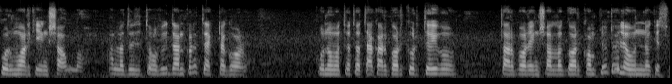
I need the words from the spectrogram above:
করব আর কি ইনশাআল্লাহ। আল্লাহ যদি তৌফিক দান করে তো একটা গড় কোনো মতে তো টাকার গড় করতে হইব। তারপর ইনশাল্লাহ গড় কমপ্লিট হইলে অন্য কিছু।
